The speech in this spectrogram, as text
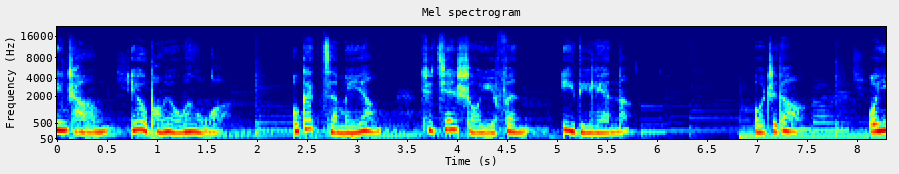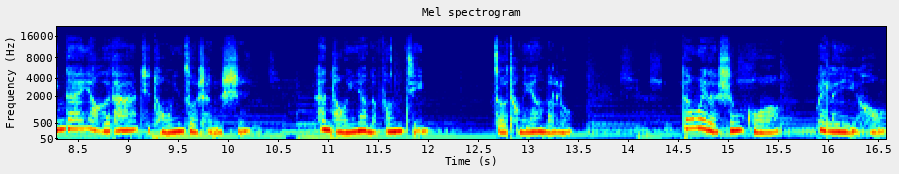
经常也有朋友问我，我该怎么样去坚守一份异地恋呢？我知道，我应该要和他去同一座城市，看同一样的风景，走同样的路。但为了生活，为了以后，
